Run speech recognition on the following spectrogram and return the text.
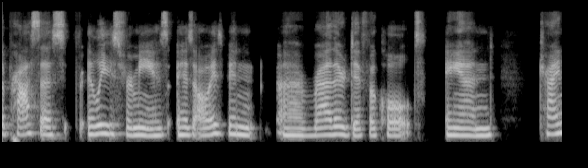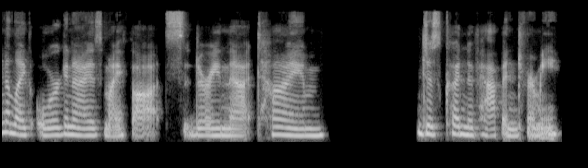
the process at least for me has has always been uh, rather difficult and trying to like organize my thoughts during that time just couldn't have happened for me.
